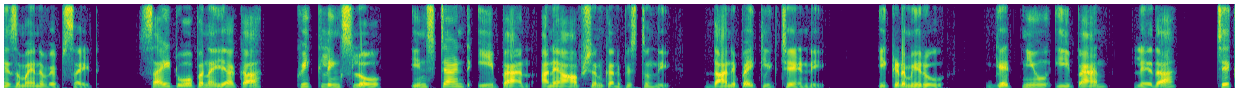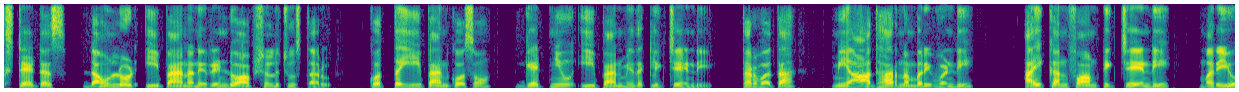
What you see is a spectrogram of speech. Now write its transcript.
నిజమైన వెబ్సైట్. సైట్ ఓపెన్ అయ్యాక క్విక్ లింక్స్లో ఇన్స్టాంట్ ఈ పాన్ అనే ఆప్షన్ కనిపిస్తుంది. దానిపై క్లిక్ చేయండి. ఇక్కడ మీరు గెట్ న్యూ ఈ పాన్ లేదా check status download e PAN అనే రెండు ఆప్షన్లు చూస్తారు. కొత్త ఈ పాన్ కోసం గెట్ న్యూ ఈ ప్యాన్ మీద క్లిక్ చేయండి. తర్వాత మీ ఆధార్ నంబర్ ఇవ్వండి. ఐ కన్ఫామ్ టిక్ చేయండి. మరియు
